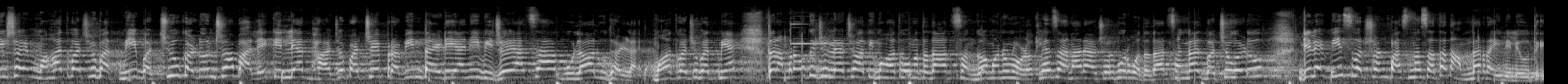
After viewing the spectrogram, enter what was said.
अतिशय महत्वाची बातमी. बच्चू कडूंच्या बालेकिल्ल्यात भाजपचे प्रवीण तायडे यांनी विजयाचा गुलाल उधळलाय. महत्वाची बातमी आहे. तर अमरावती जिल्ह्याच्या अतिमहत्व मतदारसंघ म्हणून ओळखल्या जाणाऱ्या अचलपूर मतदारसंघात बच्चू कडू गेल्या वीस वर्षांपासून सतत आमदार राहिलेले होते.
